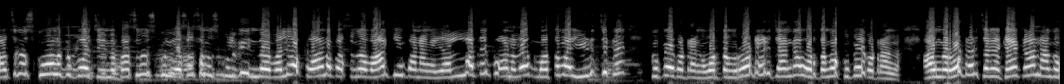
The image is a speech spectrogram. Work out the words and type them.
பசங்க ஸ்கூலுக்கு போச்சு. இந்த பசங்க ஸ்கூல் எஸ்எஸ்எம் ஸ்கூலுக்கு இந்த வழியா போன பசங்க வாக்கிங் போனாங்க எல்லாத்தையும் போனதை மொத்தமா இடிச்சிட்டு குப்பையை கொட்டுறாங்க. ஒருத்தவங்க ரோட் அடிச்சாங்க ஒருத்தவங்க குப்பையை கொட்டுறாங்க. அவங்க ரோட் அடிச்சாங்க. கேட்கலாம் நாங்க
